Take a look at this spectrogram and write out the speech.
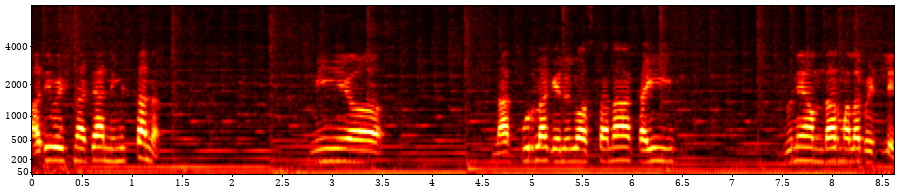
अधिवेशनाच्या निमित्तानं मी नागपूरला गेलेलो असताना काही जुने आमदार मला भेटले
